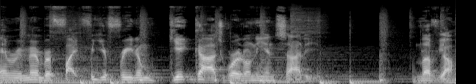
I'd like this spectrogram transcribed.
And remember, fight for your freedom. Get God's word on the inside of you. Love y'all.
